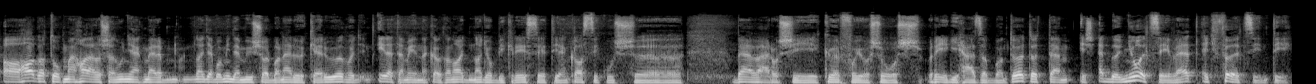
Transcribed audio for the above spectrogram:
A hallgatók már halálosan unják, mert nagyjából minden műsorban előkerül, hogy életeménynek a nagy, nagyobbik részét ilyen klasszikus belvárosi, körfolyosós régi házakban töltöttem, és ebből nyolc évet egy földszinti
